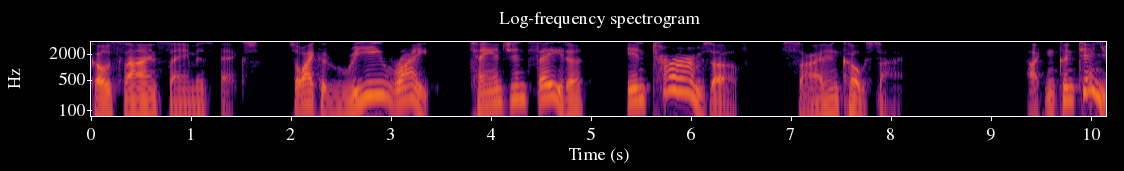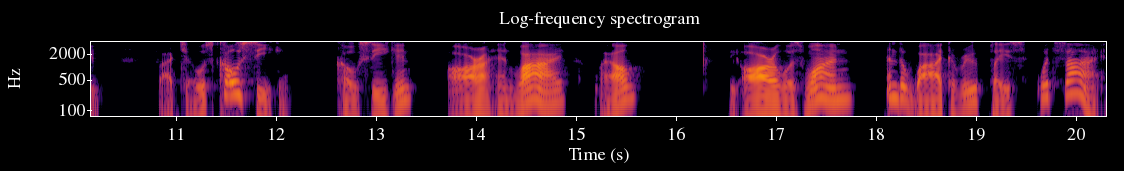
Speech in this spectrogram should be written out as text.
cosine same as x. So I could rewrite tangent theta in terms of sine and cosine. I can continue. If I chose cosecant, cosecant, r and y, well, the r was 1 and the y could be replaced with sine.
